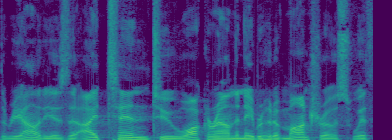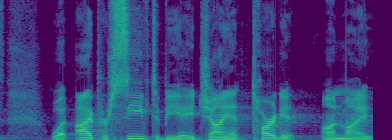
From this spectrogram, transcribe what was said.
The reality is that I tend to walk around the neighborhood of Montrose with what I perceive to be a giant target on my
